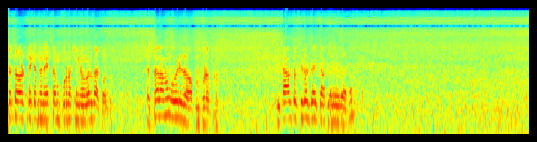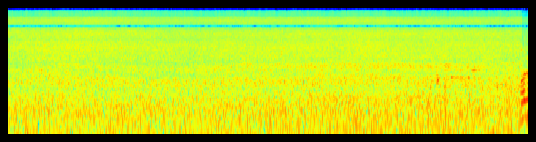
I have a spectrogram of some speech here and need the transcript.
कसं वाटतंय कसं नाही संपूर्ण सीन वगैरे दाखवतो. तर चला मग वरी जाऊ आपण पुढं. पुढं तिथं आलतो तिथं जायचं आपल्याला बोल.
